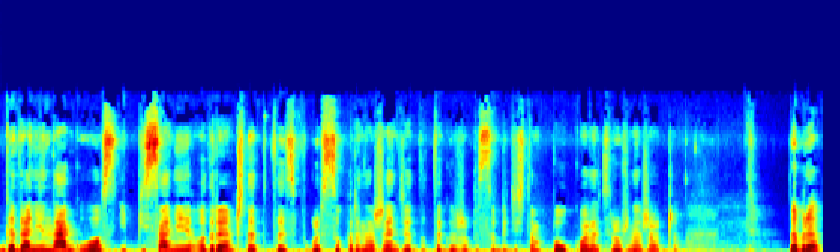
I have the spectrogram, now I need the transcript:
gadanie na głos i pisanie odręczne to, to jest w ogóle super narzędzie do tego, żeby sobie gdzieś tam poukładać różne rzeczy. Dobra,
